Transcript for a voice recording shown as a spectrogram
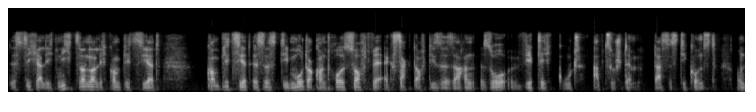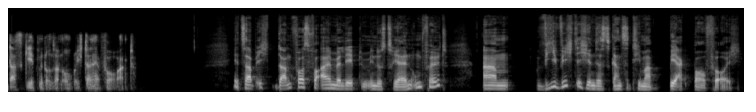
ist sicherlich nicht sonderlich kompliziert. Kompliziert ist es, die Motor-Control-Software exakt auf diese Sachen so wirklich gut abzustimmen. Das ist die Kunst. Und das geht mit unseren Umrichtern hervorragend. Jetzt habe ich Danfoss vor allem erlebt im industriellen Umfeld. Ähm, wie wichtig ist das ganze Thema Bergbau für euch?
